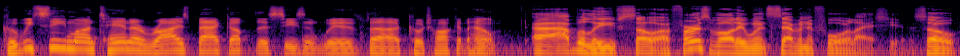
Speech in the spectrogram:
Could we see Montana rise back up this season with uh, Coach Hauck at the helm? Uh, I believe so. Uh, first of all, they went seven and four last year. So,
